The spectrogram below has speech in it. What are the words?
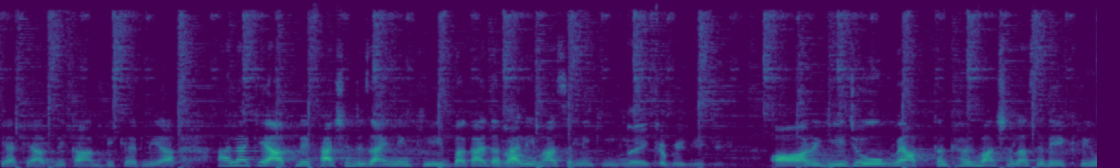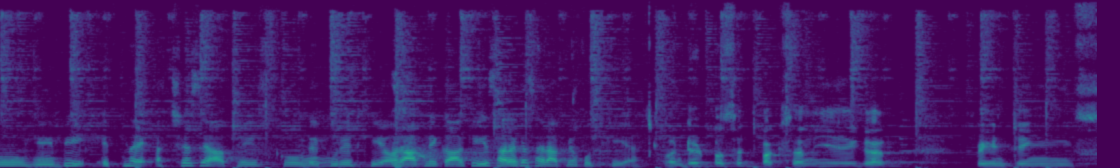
किया कि आपने काम भी कर लिया। हालाँकि आपने फ़ैशन डिज़ाइनिंग की बाकायदा तालीम हासिल नहीं की। नहीं कभी नहीं की। और ये जो मैं आपका घर माशाल्लाह से देख रही हूँ ये भी इतने अच्छे से आपने इसको डेकोरेट किया और आपने कहा कि ये सारा का सारा आपने खुद किया है। हंड्रेड परसेंट पाकिस्तानी है ये घर। पेंटिंग्स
